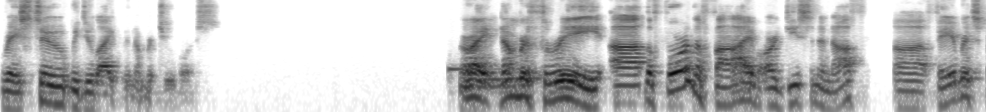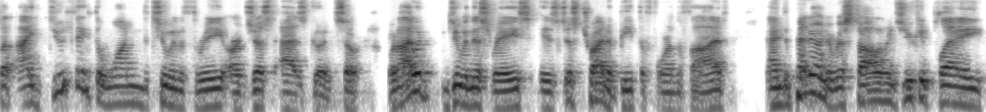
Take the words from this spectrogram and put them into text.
race two, we do like the number two horse. All right, number three. Uh, the four and the five are decent enough uh, favorites, but I do think the one, the two, and the three are just as good. So what I would do in this race is just try to beat the four and the five. And depending on your risk tolerance, you could play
